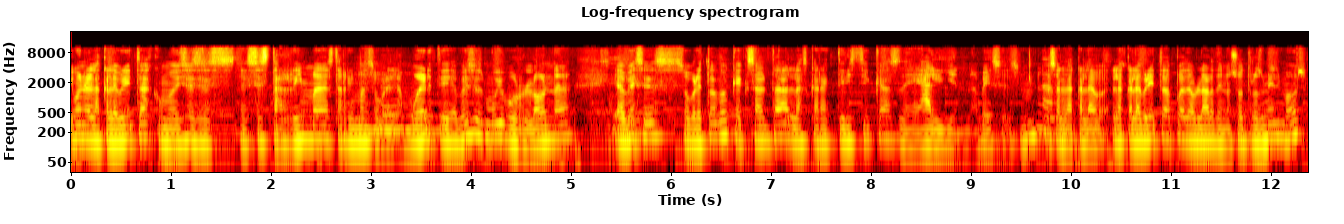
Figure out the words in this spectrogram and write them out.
Y bueno, la calaverita, como dices, es, es esta rima, esta rima sobre la muerte, a veces muy burlona y a veces, sobre todo, que exalta las características de alguien, a veces. ¿no? O sea, la, cala- la calaverita puede hablar de nosotros mismos,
